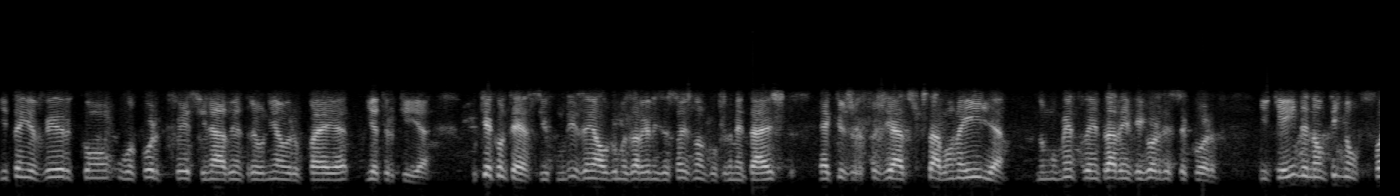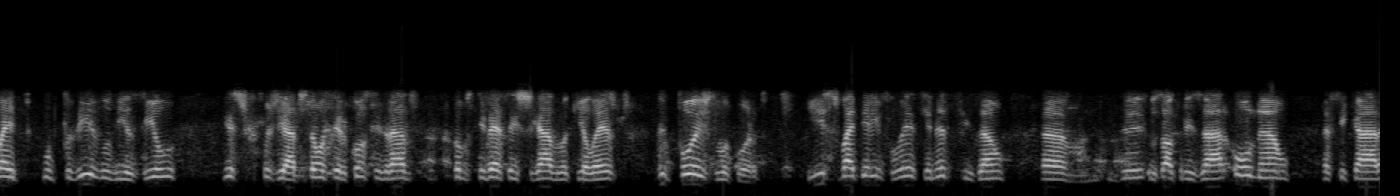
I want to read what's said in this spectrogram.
e tem a ver com o acordo que foi assinado entre a União Europeia e a Turquia. O que acontece, e o que me dizem algumas organizações não governamentais, é que os refugiados que estavam na ilha no momento da entrada em vigor desse acordo e que ainda não tinham feito o pedido de asilo, esses refugiados estão a ser considerados como se tivessem chegado aqui a Lesbos depois do acordo. E isso vai ter influência na decisão um, de os autorizar ou não a ficar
